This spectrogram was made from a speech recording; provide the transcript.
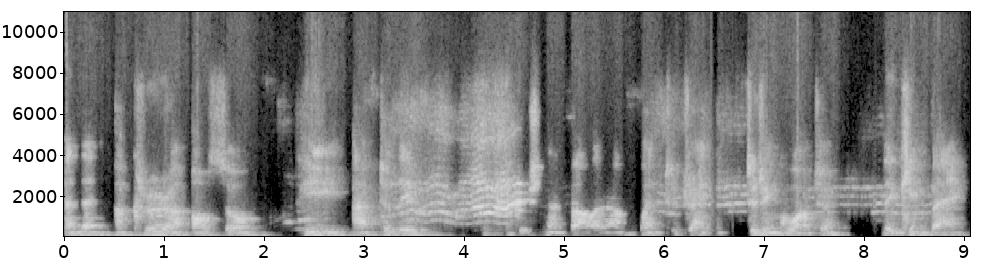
And then Akrura also, he, after they, Krishna and Balaram went to drink, to drink water, they came back.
